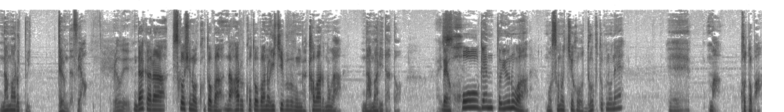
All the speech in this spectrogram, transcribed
なまると言ってるんですよ。Really? だから少しの言葉、なある言葉の一部分が変わるのが鉛だと。で.方言というのはもうその地方独特のね、えーまあ言葉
